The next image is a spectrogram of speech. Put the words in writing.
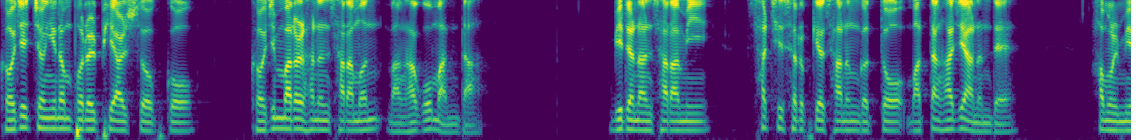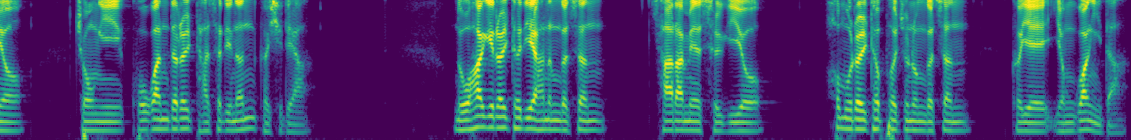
거짓 정의는 벌을 피할 수 없고 거짓말을 하는 사람은 망하고 만다. 미련한 사람이 사치스럽게 사는 것도 마땅하지 않은데 하물며 종이 고관들을 다스리는 것이랴. 노하기를 더디하는 것은 사람의 슬기요 허물을 덮어주는 것은 그의 영광이다.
